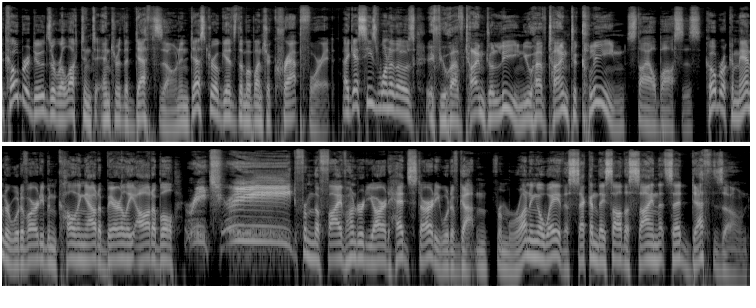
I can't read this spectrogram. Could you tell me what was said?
The Cobra dudes are reluctant to enter the death zone, and Destro gives them a bunch of crap for it. I guess he's one of those, if you have time to lean, you have time to clean style bosses. Cobra Commander would have already been calling out a barely audible, retreat, from the 500 yard head start he would have gotten from running away the second they saw the sign that said death zone.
